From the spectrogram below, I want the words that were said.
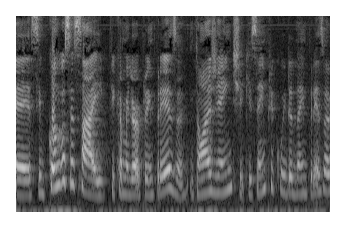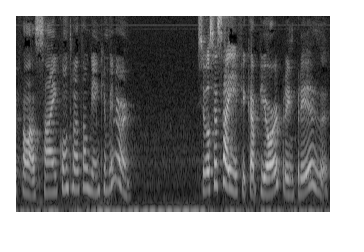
É, se quando você sai fica melhor para a empresa, então a gente que sempre cuida da empresa vai falar sai e contrata alguém que é melhor. Se você sair e ficar pior para a empresa,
